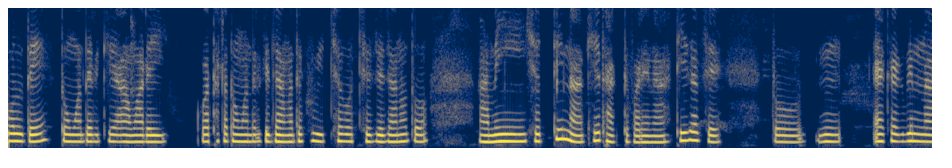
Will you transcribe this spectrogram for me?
বলতে তোমাদেরকে, আমার এই কথাটা তোমাদেরকে জানাতে খুব ইচ্ছা করছে যে জানো তো আমি সত্যি না খেয়ে থাকতে পারি না, ঠিক আছে? তো এক একদিন না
